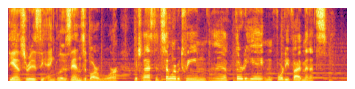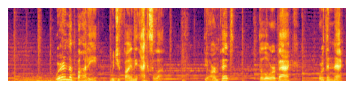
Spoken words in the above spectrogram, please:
The answer is the Anglo Zanzibar War, which lasted somewhere between eh, 38 and 45 minutes. Where in the body would you find the axilla? The armpit, the lower back, or the neck?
